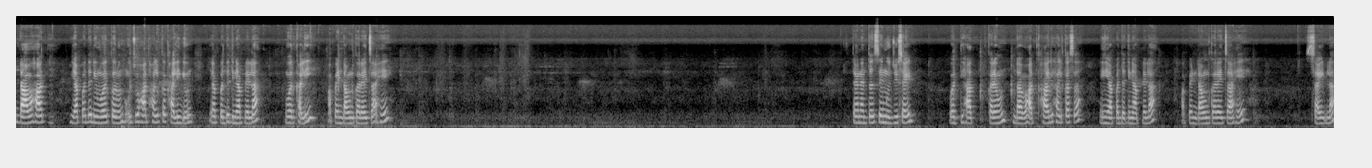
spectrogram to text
डावा हात या पद्धतीने वर करून उजवा हात हलका खाली घेऊन या पद्धतीने आपल्याला वर खाली अप अँड डाऊन करायचं आहे. त्यानंतर सेम उजवी साईड वरती हात करून डावा हात खाली हलकासा आणि या पद्धतीने आपल्याला अप अँड डाऊन करायचं आहे साईडला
